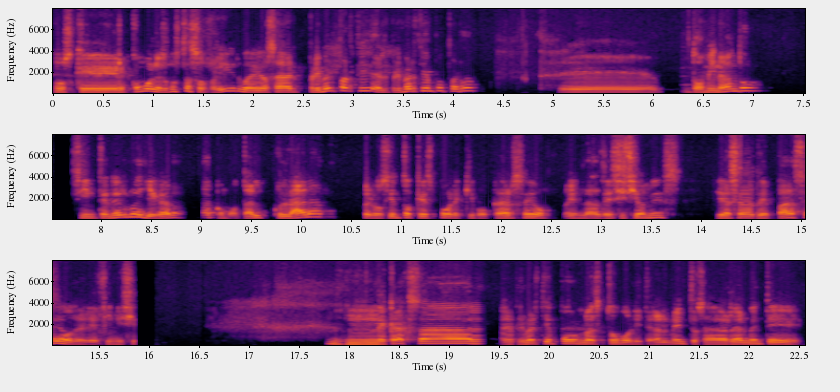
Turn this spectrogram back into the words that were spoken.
Pues que cómo les gusta sufrir, güey. O sea, el primer partido, el primer tiempo, perdón, eh, dominando, sin tener una llegada como tal clara, pero siento que es por equivocarse o en las decisiones, ya sea de pase o de definición. Necaxa en el primer tiempo no estuvo literalmente, o sea, realmente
